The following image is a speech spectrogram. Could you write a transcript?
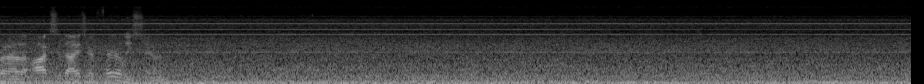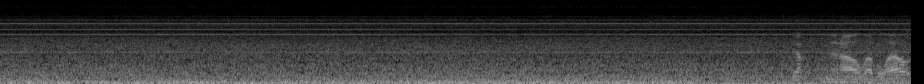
Run out of oxidizer fairly soon. Yep, and then I'll level out.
